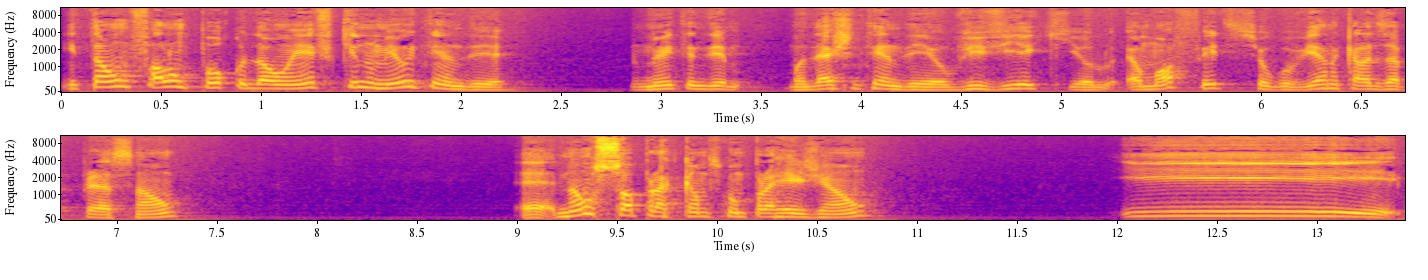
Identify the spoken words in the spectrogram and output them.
Então, fala um pouco da UENF, que no meu entender, no meu entender, modesto entender, eu vivi aquilo, é o maior feito do seu governo, aquela desapropriação, é, não só para Campos como para a região, e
